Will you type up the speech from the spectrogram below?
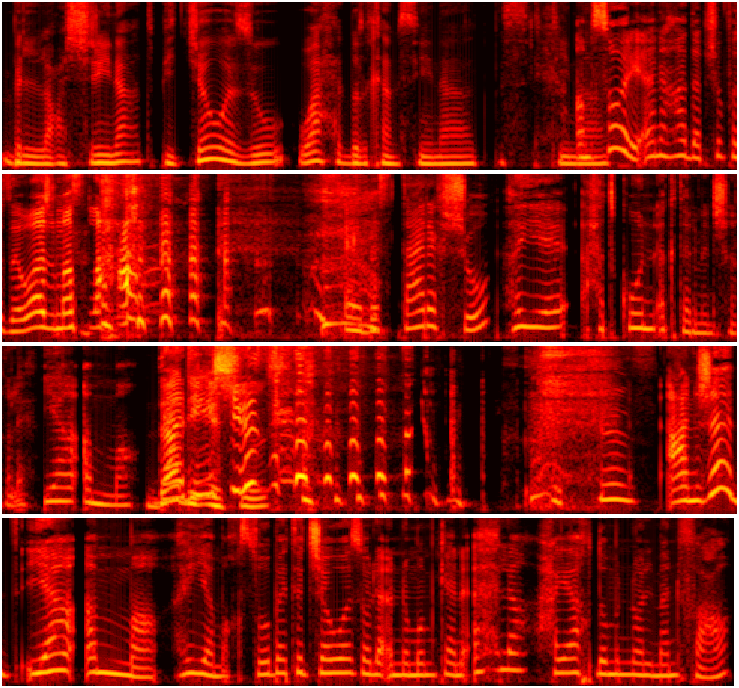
بالعشرينات بيتجوزوا واحد بالخمسينات ام بالستينات sorry أنا هذا بشوفه زواج مصلحة. إيه بس تعرف شو؟ هي حتكون أكثر من شغلة. يا أما. daddy. issues عن جد يا أما هي مغصوبه تتجوزه لأنه ممكن أهلها حياخذوا منه المنفعة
